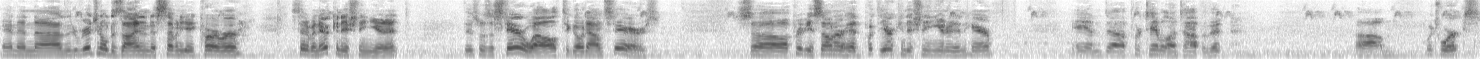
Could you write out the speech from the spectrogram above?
And then uh, the original design in the 78 Carver, instead of an air conditioning unit, this was a stairwell to go downstairs. So So a previous owner had put the air conditioning unit in here and uh, put a table on top of it, um, which works.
